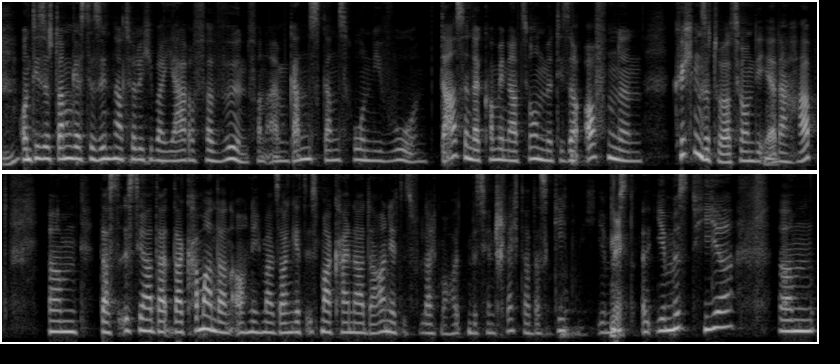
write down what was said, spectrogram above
mhm. und diese Stammgäste sind natürlich über Jahre verwöhnt von einem ganz, ganz hohen Niveau. Und das in der Kombination mit dieser offenen Küchensituation, die ihr da habt, ähm, das ist ja, da, da kann man dann auch nicht mal sagen, jetzt ist mal keiner da und jetzt ist vielleicht mal heute ein bisschen schlechter. Das geht nicht. Ihr müsst, nee. ihr müsst hier, ähm,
